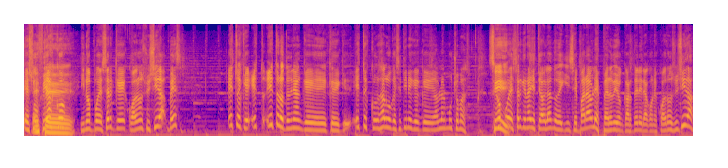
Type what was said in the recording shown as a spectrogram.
Es un Este- fiasco y no puede ser que Escuadrón Suicida, ¿ves? Esto es que esto, esto lo tendrían que, que- que- esto es algo que se tiene que, que hablar mucho más. Sí, No puede ser que nadie esté hablando de que Inseparables perdió en cartelera con Escuadrón Suicida,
